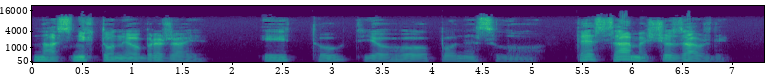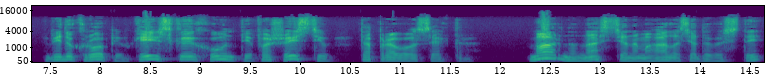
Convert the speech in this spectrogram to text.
Нас ніхто не ображає. І тут його понесло. Те саме, що завжди. Від укропів, київської хунти, фашистів та правого сектора. Марно Настя намагалася довести,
